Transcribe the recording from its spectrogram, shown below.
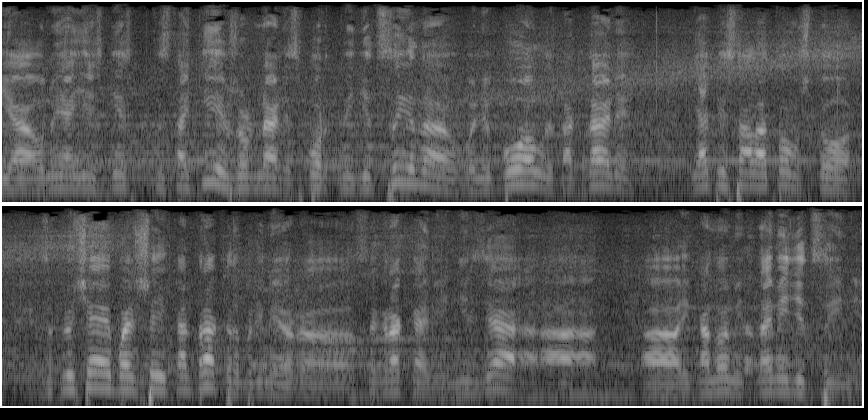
я, у меня есть несколько статей в журнале «Спорт, медицина», «Волейбол» и так далее. Я писал о том, что заключая большие контракты, например, э, с игроками, нельзя а, а, экономить на медицине.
